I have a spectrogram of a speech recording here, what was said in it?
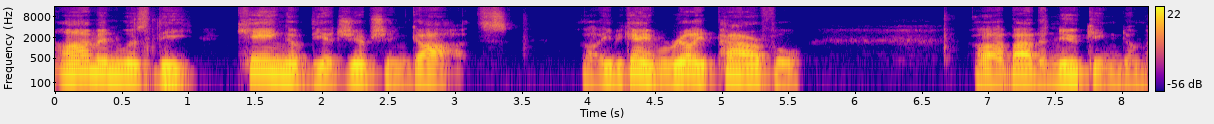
Amen was the king of the Egyptian gods. Uh, he became really powerful uh, by the New Kingdom,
